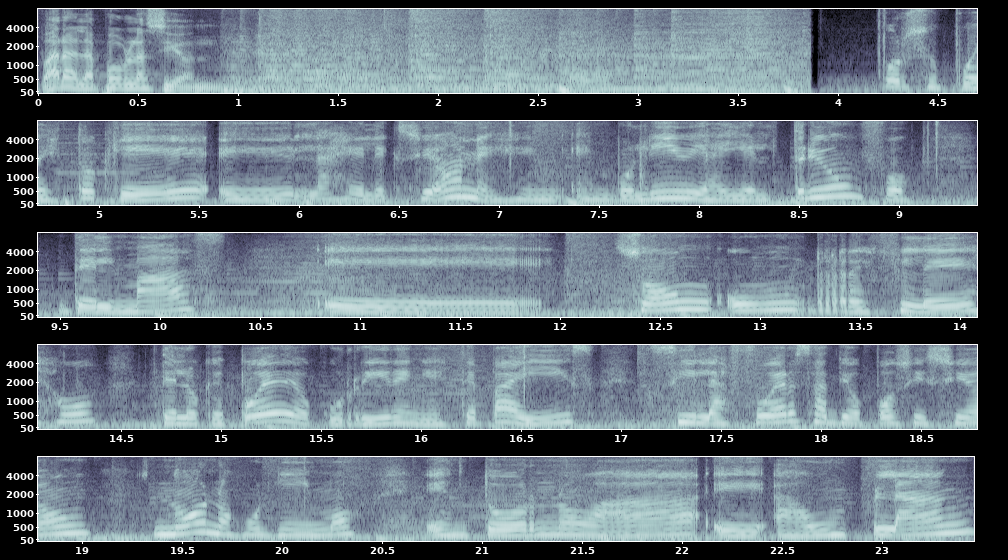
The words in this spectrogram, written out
para la población. Por supuesto que eh, las elecciones en, en Bolivia y el triunfo del MAS eh, son un reflejo de lo que puede ocurrir en este país si las fuerzas de oposición no nos unimos en torno a, eh, a un plan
